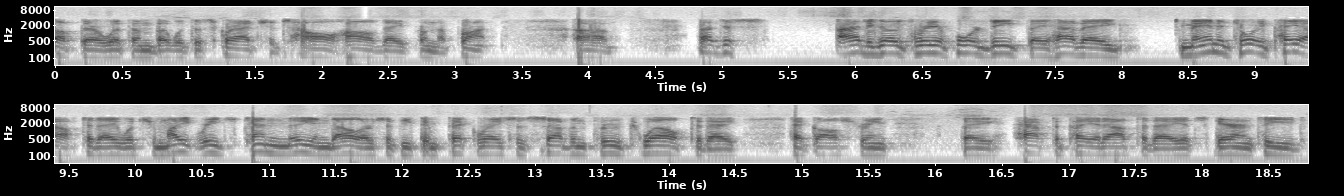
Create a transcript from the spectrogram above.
up there with them, but with the scratch, it's all Holiday from the front. Uh, I just, I had to go three or four deep. They have a mandatory payoff today, which might reach $10 million if you can pick races 7 through 12 today at Gulfstream. They have to pay it out today. It's guaranteed.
